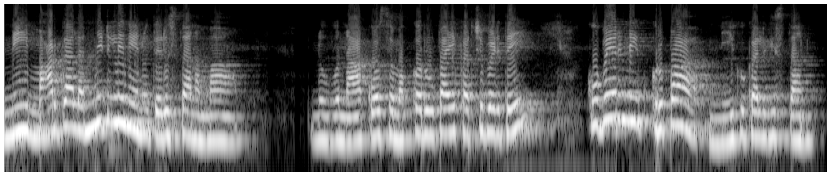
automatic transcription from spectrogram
నీ మార్గాలన్నిటినీ నేను తెరుస్తానమ్మా. నువ్వు నా కోసం ఒక్క రూపాయి ఖర్చు పెడితే కుబేరుని కృప నీకు కలిగిస్తాను.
